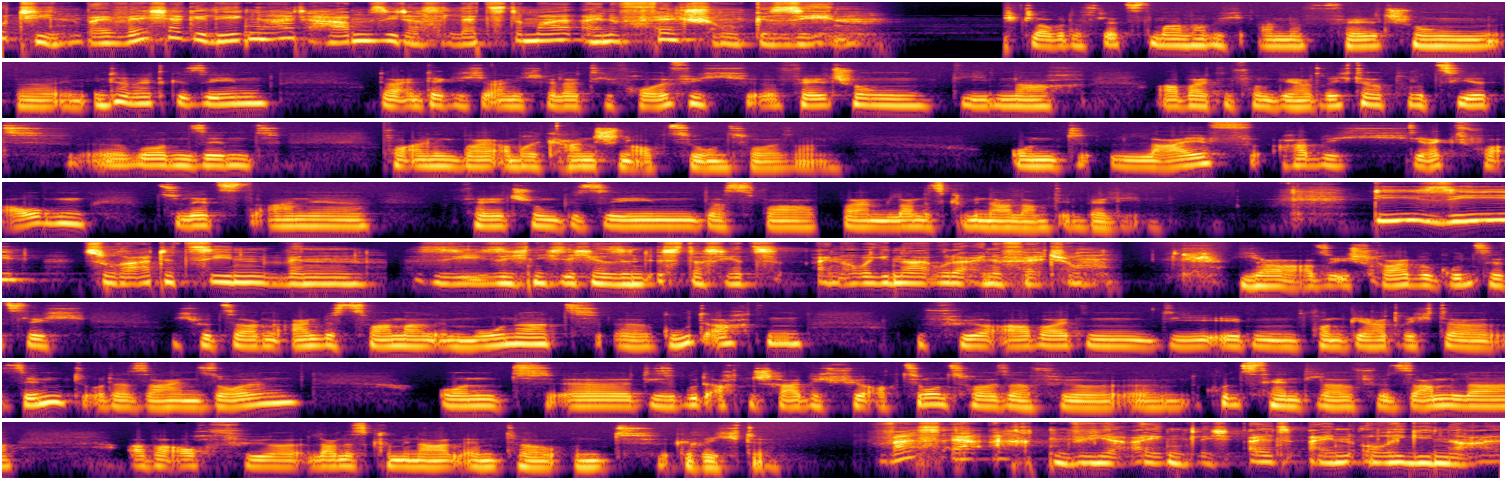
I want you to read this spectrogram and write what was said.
Butin, bei welcher Gelegenheit haben Sie das letzte Mal eine Fälschung gesehen? Ich glaube, das letzte Mal habe ich eine Fälschung äh, im Internet gesehen. Da entdecke ich eigentlich relativ häufig äh, Fälschungen, die nach Arbeiten von Gerhard Richter produziert äh, worden sind, vor allem bei amerikanischen Auktionshäusern. Und live habe ich direkt vor Augen zuletzt eine Fälschung gesehen, das war beim Landeskriminalamt in Berlin die Sie zu Rate ziehen, wenn Sie sich nicht sicher sind, ist das jetzt ein Original oder eine Fälschung? Ja, also ich schreibe grundsätzlich, ich würde sagen, ein bis zweimal im Monat äh, Gutachten für Arbeiten, die eben von Gerhard Richter sind oder sein sollen. Und äh, diese Gutachten schreibe ich für Auktionshäuser, für äh, Kunsthändler, für Sammler, aber auch für Landeskriminalämter und Gerichte. Was erachten wir eigentlich als ein Original?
